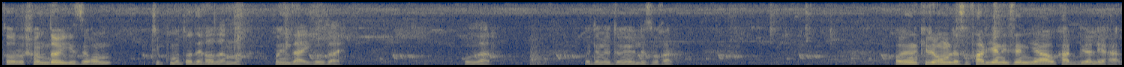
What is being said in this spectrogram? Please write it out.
তোর সন্ধ্যা হয়ে গেছে, এখন ঠিক মতো দেখা যান না, ওই দিন যায় কেউ যায়। ও যার ওই দিন হয়তো লেচু খার ওই দিন কীরকম লেচু ফাড়িয়া নিছে নিয়া, ও কাঠ বিড়ালি খার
